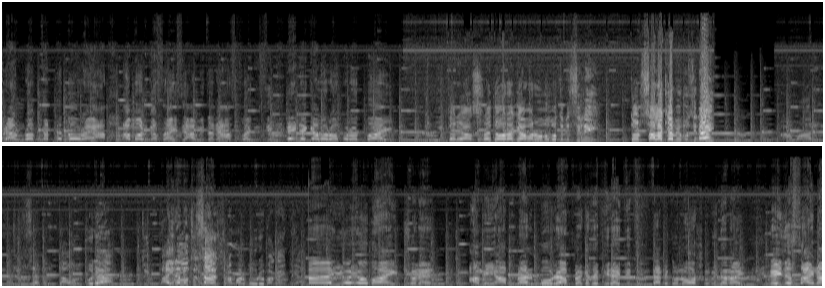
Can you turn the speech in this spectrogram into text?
প্রাণ রক্ষার্থে দৌড়ায়া আমার কাছে আইছে আমি তারে আশ্রয় দিছি। এইটা কি আমার অপরাধ ভাই? তুই তারে আশ্রয় দেওয়ার আগে আমার অনুমতি নিছিলি? তোর চালাকে আমি বুঝি নাই? আমার ইউটিউব চ্যানেল ডাউন করে তুই ভাইরাল হতে চাস আমার বউরে বাগাই ইয়ো ভাই শোনেন আমি আপনার বউরে আপনার কাছে ফিরাই দিচ্ছি তাতে কোনো অসুবিধা নাই। এই যে চাইনা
